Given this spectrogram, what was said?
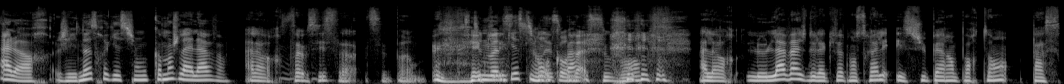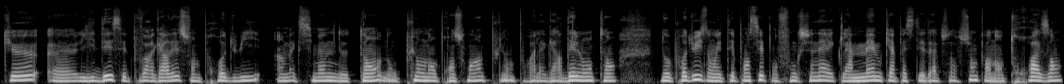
Alors, j'ai une autre question. Comment je la lave? Alors, ça aussi, ça, c'est une bonne question qu'on a souvent. Alors, le lavage de la culotte menstruelle est super important parce que euh, l'idée, c'est de pouvoir garder son produit un maximum de temps. Donc, plus on en prend soin, plus on pourra la garder longtemps. Nos produits, ils ont été pensés pour fonctionner avec la même capacité d'absorption pendant trois ans.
